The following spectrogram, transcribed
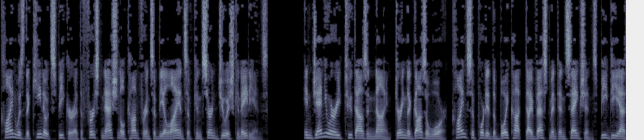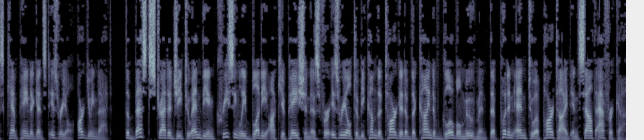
Klein was the keynote speaker at the first national conference of the Alliance of Concerned Jewish Canadians. In January 2009, during the Gaza War, Klein supported the Boycott, Divestment and Sanctions campaign against Israel, arguing that the best strategy to end the increasingly bloody occupation is for Israel to become the target of the kind of global movement that put an end to apartheid in South Africa.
